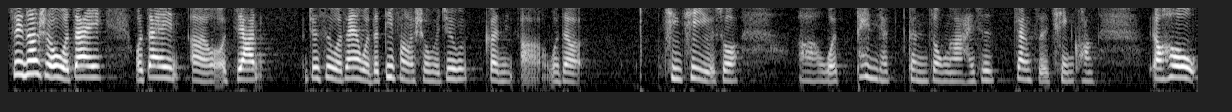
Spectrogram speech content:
所以那时候我在我在呃我家，就是我在我的地方的时候，我就跟呃我的亲戚有说，啊我被人家跟踪啊，还是这样子的情况。然后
